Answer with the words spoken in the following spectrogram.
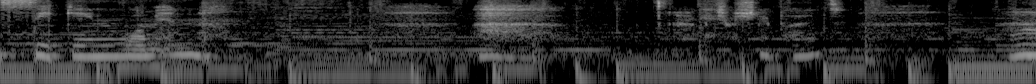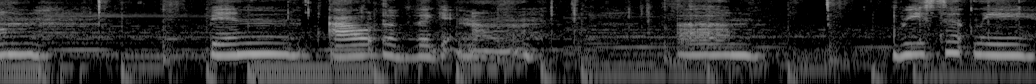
seeking woman. okay, what should I put? Um, been out of the get no. Um, recently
